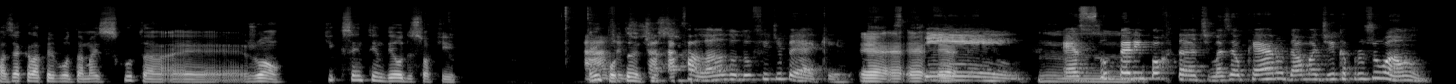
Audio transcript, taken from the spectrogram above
fazer aquela pergunta, mas escuta, é, João, o que, que, você entendeu disso aqui? É ah, importante já está falando do feedback. É, é, é, é. Sim, é, é super importante, mas eu quero dar uma dica para o João.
